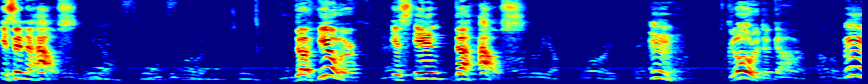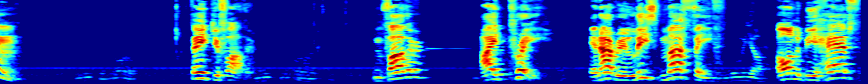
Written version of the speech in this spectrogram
is in the house. The healer is in the house. Mm. Glory to God. Mm. Thank you, Father. And Father, I pray and I release my faith on the behalf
